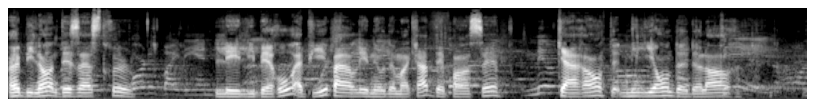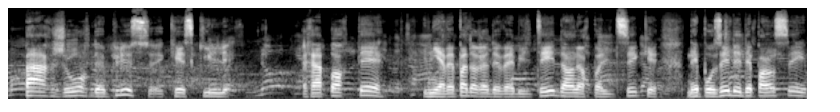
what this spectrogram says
un bilan désastreux. Les libéraux, appuyés par les néo-démocrates, dépensaient 40 millions de dollars par jour de plus que ce qu'ils rapportaient. Il n'y avait pas de redevabilité dans leur politique d'imposer des dépenser.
